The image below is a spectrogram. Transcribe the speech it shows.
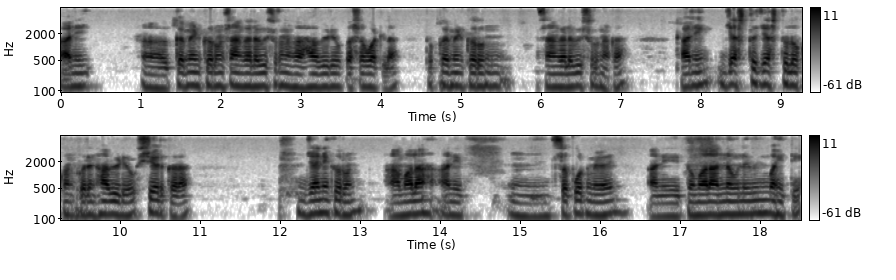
आणि कमेंट करून सांगायला विसरू नका. हा व्हिडिओ कसा वाटला तो कमेंट करून सांगायला विसरू नका. आणि जास्तीत जास्त लोकांपर्यंत हा व्हिडिओ शेअर करा. जेणेकरून आम्हाला आणि सपोर्ट मिळेल आणि तुम्हाला नवनवीन माहिती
